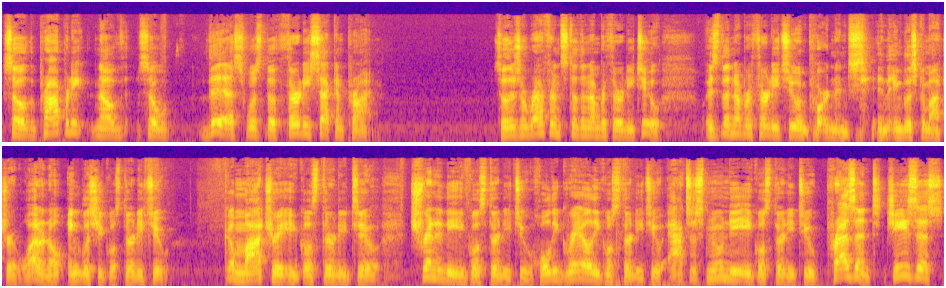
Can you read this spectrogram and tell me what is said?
So the property, now, so this was the 32nd prime. So there's a reference to the number 32. Is the number 32 important in, in English gematria? Well, I don't know. English equals 32. Gematria equals 32. Trinity equals 32. Holy Grail equals 32. Axis Mundi equals 32. Present. Jesus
